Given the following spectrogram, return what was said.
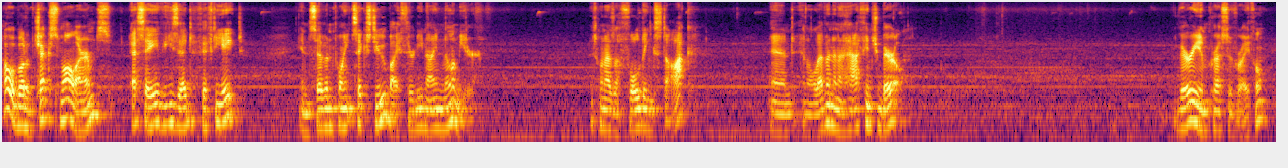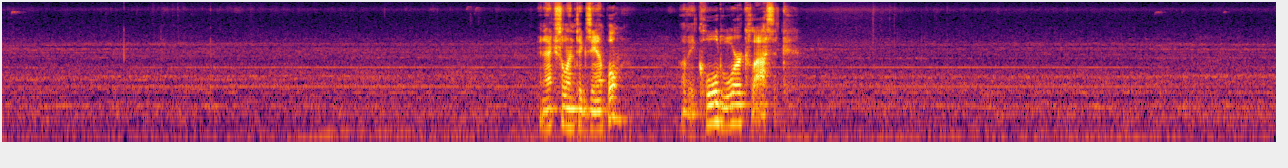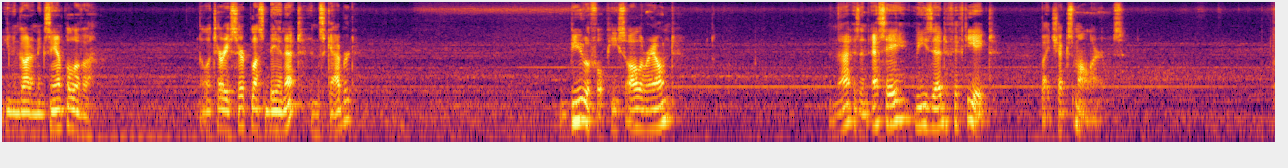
How about a Czech Small Arms SA-VZ58 in 7.62 by 39 millimeter? This one has a folding stock and an 11 and a half inch barrel. Very impressive rifle. An excellent example of a Cold War classic. Even got an example of a military surplus bayonet and scabbard. Beautiful piece all around. And that is an SA VZ58 by Czech Small Arms.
